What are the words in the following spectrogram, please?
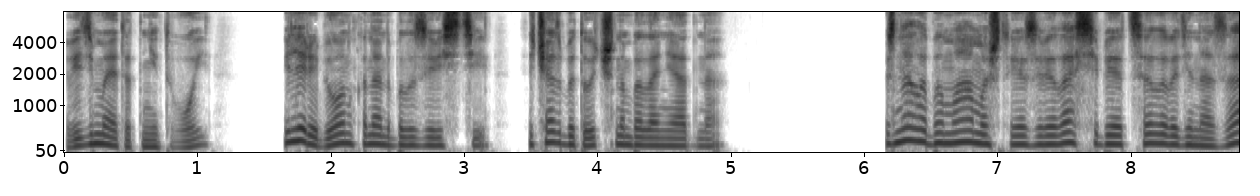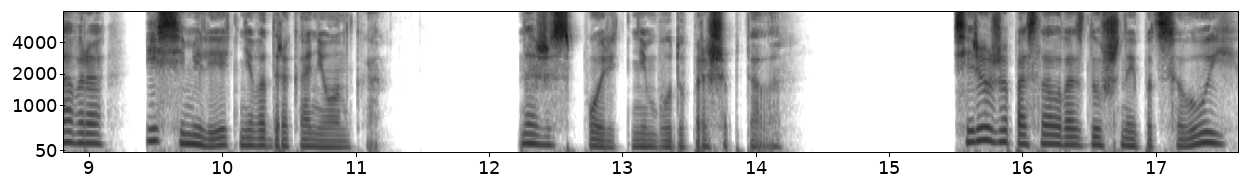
Видимо, этот не твой. Или ребенка надо было завести. Сейчас бы точно была не одна. Знала бы мама, что я завела себе целого динозавра и семилетнего драконенка. «Даже спорить не буду», — прошептала. Сережа послал воздушный поцелуй,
